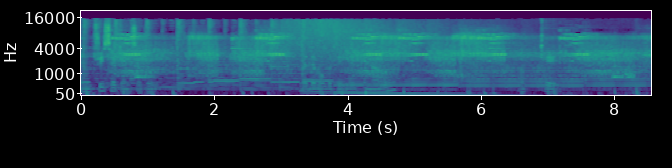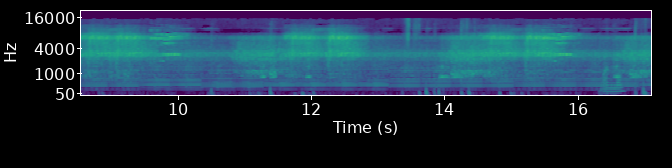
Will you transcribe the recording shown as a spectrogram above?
And 3 seconds, okay. Let them overtake me for now. Okay. One more.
